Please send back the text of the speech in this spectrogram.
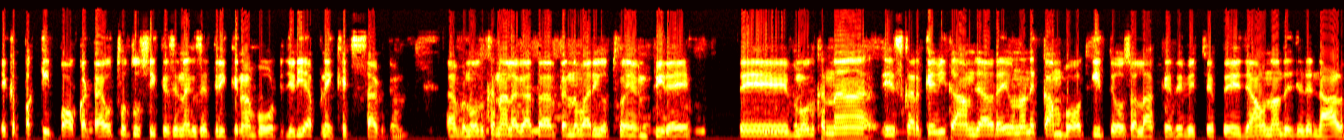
ਇੱਕ ਪੱਕੀ ਪਾਕਟ ਹੈ। ਉੱਥੋਂ ਤੁਸੀਂ ਕਿਸੇ ਨਾ ਕਿਸੇ ਤਰੀਕੇ ਨਾਲ ਵੋਟ ਜਿਹੜੀ ਆਪਣੇ ਖਿੱਚ ਸਕਦੇ ਹੋ। ਵਿਨੋਦ ਖੰਨਾ ਲਗਾਤਾਰ ਤਿੰਨ ਵਾਰੀ ਉੱਥੋਂ ਐਮਪੀ ਰਹੇ। ਤੇ ਵਿਨੋਦ ਖੰਨਾ ਇਸ ਕਰਕੇ ਵੀ ਕਾਮਯਾਬ ਰਹੇ। ਉਹਨਾਂ ਨੇ ਕੰਮ ਬਹੁਤ ਕੀਤੇ ਉਸ ਇਲਾਕੇ ਦੇ ਵਿੱਚ ਤੇ ਜਾਂ ਉਹਨਾਂ ਦੇ ਜਿਹੜੇ ਨਾਲ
